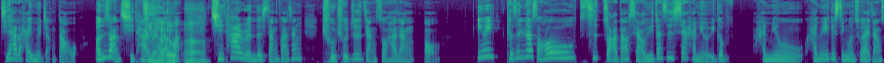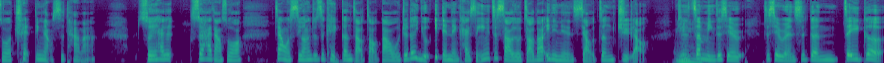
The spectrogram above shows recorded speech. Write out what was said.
其他的还有没有讲到哦？哦，你是讲其他人的话，嗯其他人的想法，像球球就是讲说他讲哦，因为可是那时候是抓到小玉，但是现在还没有一个还没有还没有一个新闻出来讲说确定了是他嘛，所以他就所以他讲说，这样我希望就是可以更早找到，我觉得有一点点开心，因为至少有找到一点点小证据了，就是证明这些、这些人是跟这一个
